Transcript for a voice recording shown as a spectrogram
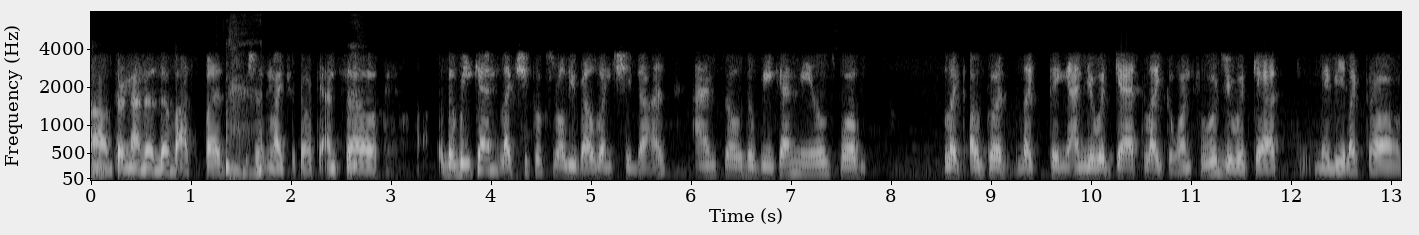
Uh, throwing under the bus, but she doesn't like to cook. And so the weekend, like she cooks really well when she does, and so the weekend meals were like a good like thing, and you would get like Goan food, you would get maybe like uh,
